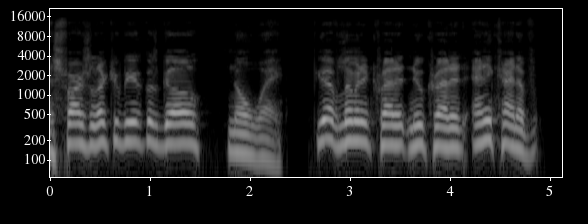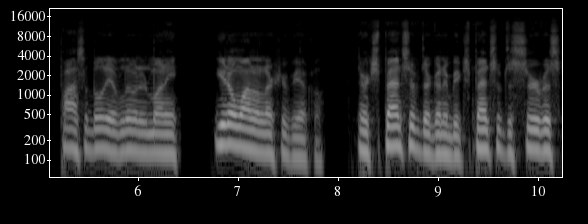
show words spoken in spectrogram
As far as electric vehicles go, no way. If you have limited credit, new credit, any kind of possibility of limited money, you don't want an electric vehicle. They're expensive. They're going to be expensive to service.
